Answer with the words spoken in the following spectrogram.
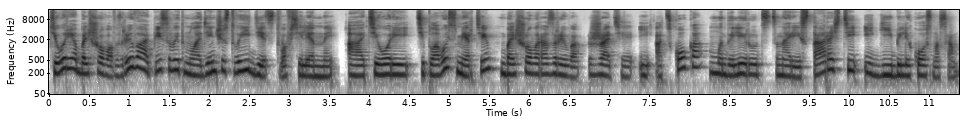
Теория Большого Взрыва описывает младенчество и детство Вселенной, а теории тепловой смерти, Большого Разрыва, сжатия и отскока моделируют сценарии старости и гибели космоса.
